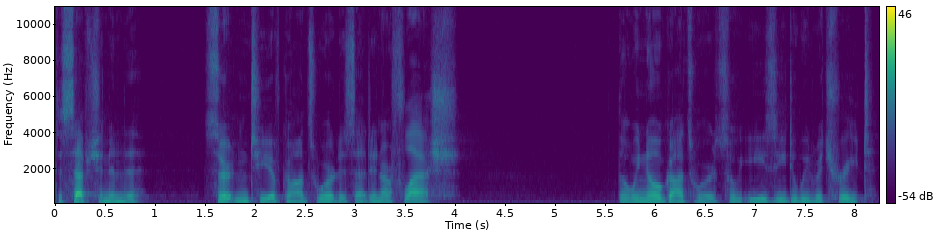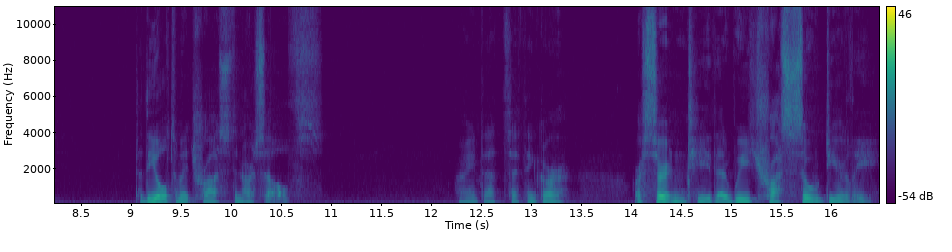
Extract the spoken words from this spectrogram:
deception in the certainty of God's word is that in our flesh, though we know God's word, so easy do we retreat to the ultimate trust in ourselves. Right? That's, I think, our, our certainty that we trust so dearly.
